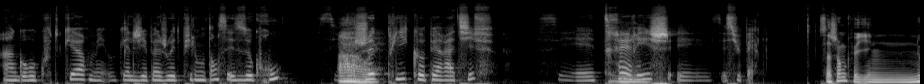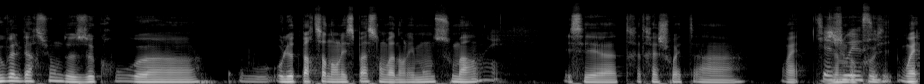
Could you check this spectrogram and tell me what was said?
un gros coup de cœur, mais auquel j'ai pas joué depuis longtemps, c'est The Crew. C'est Ah un jeu de plis coopératif. C'est très Hmm. riche et c'est super. Sachant qu'il y a une nouvelle version de The Crew euh, où, au lieu de partir dans l'espace, on va dans les mondes sous-marins. Ouais. Et c'est euh, très très chouette. euh, ouais, j'aime joué beaucoup aussi Ouais.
